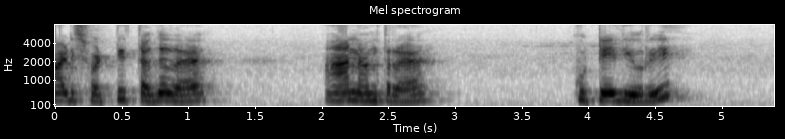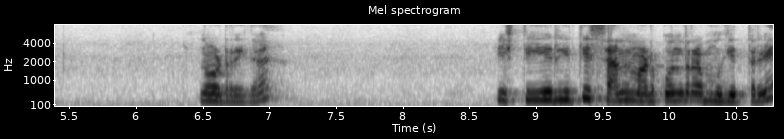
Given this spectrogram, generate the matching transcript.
ಮಾಡಿ ಸೊಟ್ಟಿ ತೆಗೆದ ಆ ನಂತರ ಕುಟ್ಟಿದೀವಿ ರೀ ನೋಡ್ರಿ ಈಗ. ಇಷ್ಟು ಈ ರೀತಿ ಸಣ್ಣ ಮಾಡ್ಕೊಂಡ್ರೆ ಮುಗೀತು ರೀ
